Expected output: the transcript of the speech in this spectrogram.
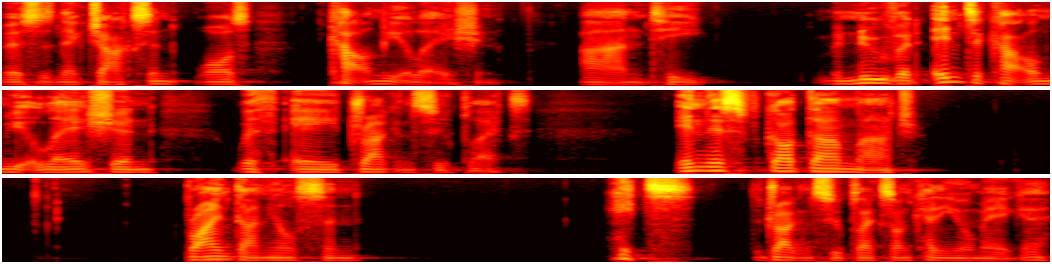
versus Nick Jackson was cattle mutilation, and he maneuvered into cattle mutilation with a dragon suplex. In this goddamn match, Bryan Danielson hits the dragon suplex on Kenny Omega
